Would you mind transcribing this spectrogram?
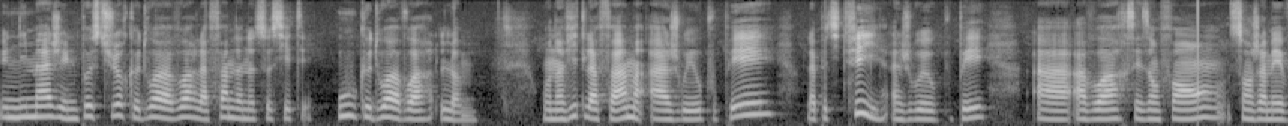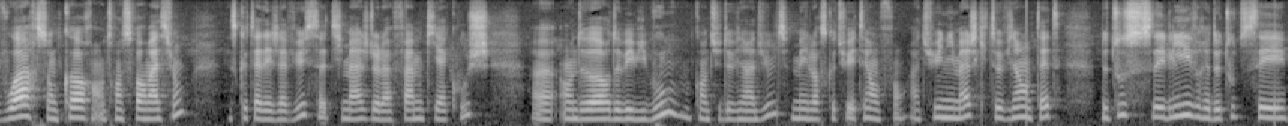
une image et une posture que doit avoir la femme dans notre société, ou que doit avoir l'homme. On invite la femme à jouer aux poupées, la petite fille à jouer aux poupées, à avoir ses enfants sans jamais voir son corps en transformation. Est-ce que tu as déjà vu cette image de la femme qui accouche? Euh, en dehors de Baby Boom quand tu deviens adulte, mais lorsque tu étais enfant. As-tu une image qui te vient en tête de tous ces livres et de toutes ces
